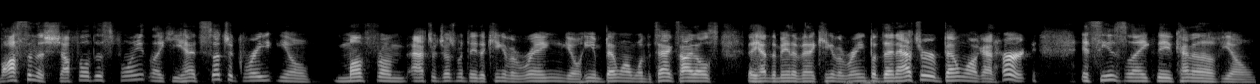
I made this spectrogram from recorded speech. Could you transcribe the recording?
lost in the shuffle at this point. Like he had such a great, you know, month from after Judgment Day, the King of the Ring. You know, he and Benoit won the tag titles. They had the main event at King of the Ring. But then after Benoit got hurt, it seems like they've kind of you know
